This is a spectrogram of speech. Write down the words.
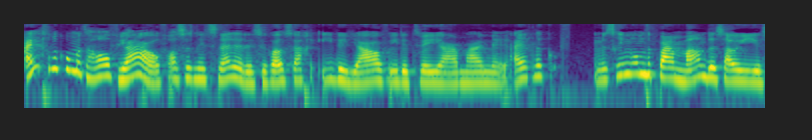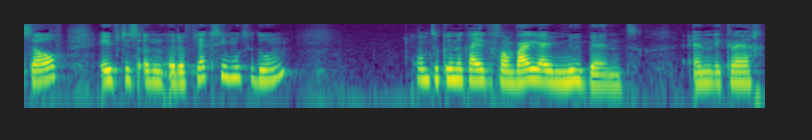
eigenlijk om het half jaar, of als het niet sneller is. Ik wou zeggen ieder jaar of ieder twee jaar, maar nee, eigenlijk misschien om de paar maanden zou je jezelf eventjes een reflectie moeten doen. Om te kunnen kijken van waar jij nu bent. En ik krijg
